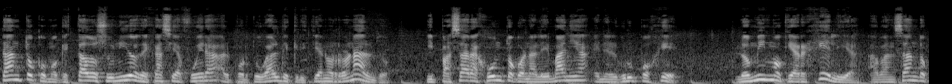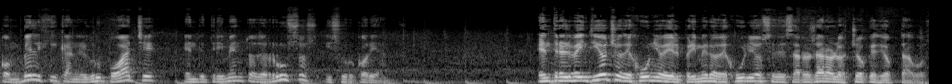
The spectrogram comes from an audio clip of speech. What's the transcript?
tanto como que Estados Unidos dejase afuera al Portugal de Cristiano Ronaldo y pasara junto con Alemania en el grupo G, lo mismo que Argelia avanzando con Bélgica en el grupo H en detrimento de rusos y surcoreanos. Entre el 28 de junio y el 1 de julio se desarrollaron los choques de octavos.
